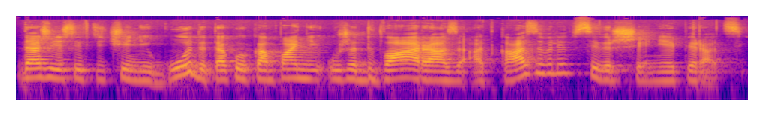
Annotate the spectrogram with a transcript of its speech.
даже если в течение года такой компании уже два раза отказывали в совершении операций.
